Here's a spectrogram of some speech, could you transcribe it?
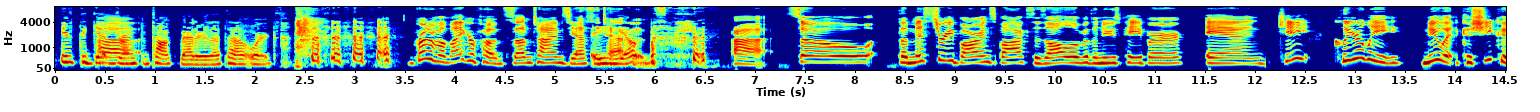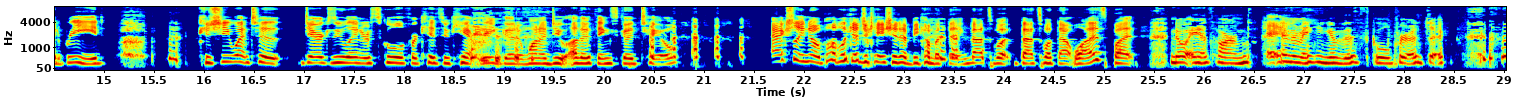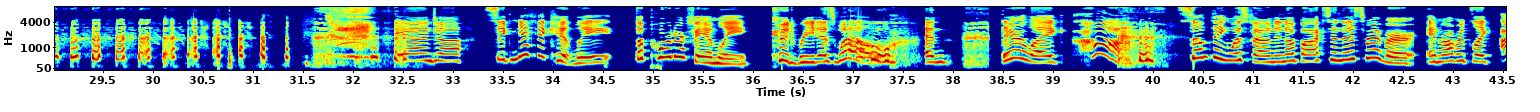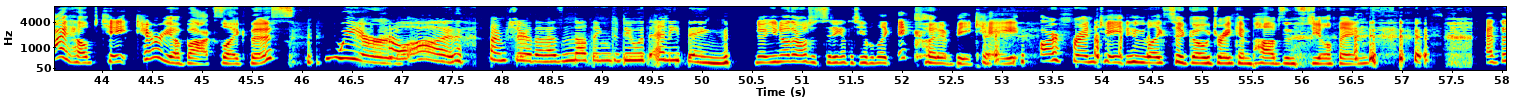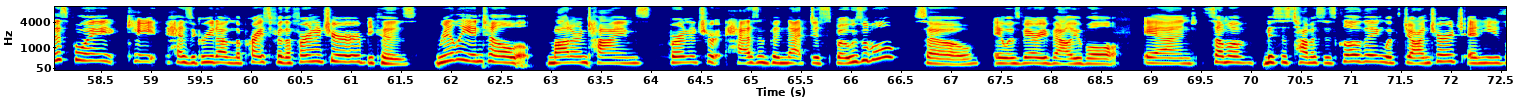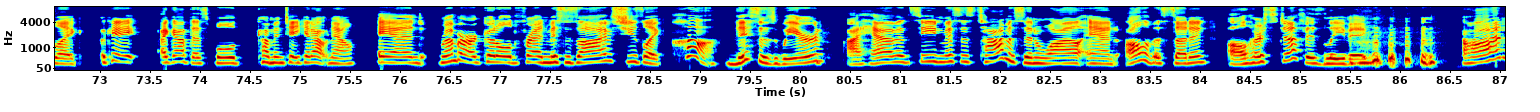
You have to get Uh, drunk to talk better. That's how it works. in front of a microphone sometimes yes it Yep. happens uh so the mystery barnes box is all over the newspaper and kate clearly knew it because she could read. Because she went to derek zoolander school for kids who can't read good and want to do other things good too. Actually no public education had become a thing. That's what that's what that was but No ants harmed in the making of this school project. and uh significantly the porter family could read as well Oh. and they're like, huh, something was found in a box in this river. And Robert's like, I helped Kate carry a box like this. Weird. How odd. I'm sure that has nothing to do with anything. no, you know, they're all just sitting at the table like, it couldn't be Kate. Our friend Kate who likes to go drink in pubs and steal things. At this point, Kate has agreed on the price for the furniture because really until modern times, furniture hasn't been that disposable. So it was very valuable. And some of Mrs. Thomas's clothing with John Church, and he's like, okay, I got this. We'll come and take it out now. And remember our good old friend Mrs. Ives? She's like, huh, this is weird. I haven't seen Mrs. Thomas in a while, and all of a sudden, all her stuff is leaving. Odd.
